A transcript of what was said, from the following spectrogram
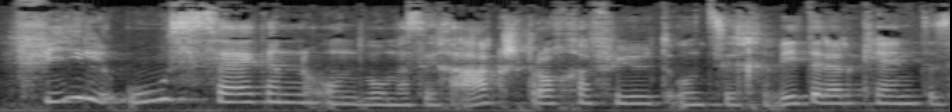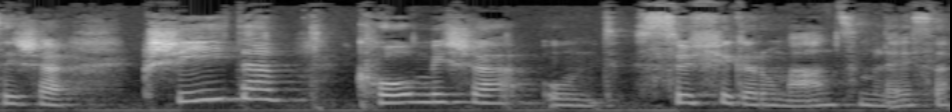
viel aussagen und wo man sich angesprochen fühlt und sich wiedererkennt. Das ist ein gescheiter, komischer und süffiger Roman zum Lesen.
